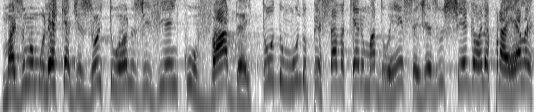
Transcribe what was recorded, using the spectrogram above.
Mas uma mulher que há 18 anos vivia encurvada e todo mundo pensava que era uma doença, Jesus chega, olha para ela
